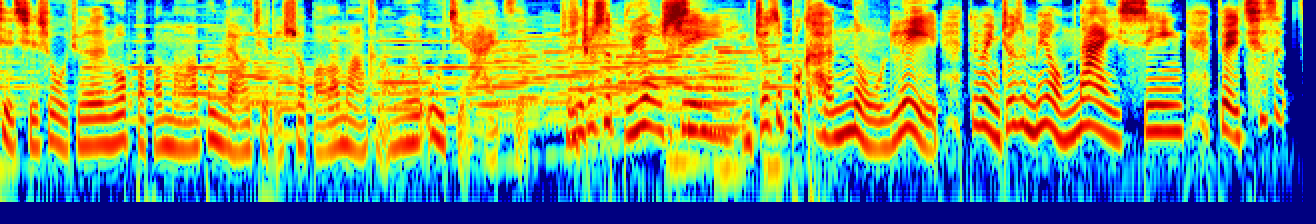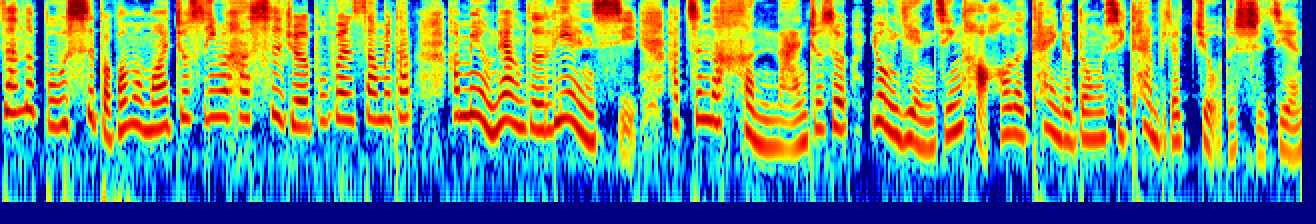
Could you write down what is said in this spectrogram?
且，其实我觉得，如果爸爸妈妈不了解的时候，爸爸妈妈可能会误解孩子，就是就是不用心，你就是不肯努力，对不对？你就是没有耐心，对。其实真的不是，爸爸妈妈就是因为他视觉的部分上面，他他没有那样的练习，他真的很难，就是用眼睛好好的看一个东西，看比较久的时间，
